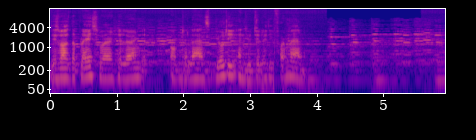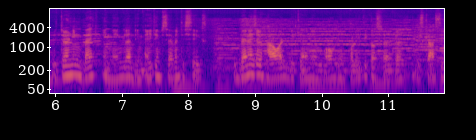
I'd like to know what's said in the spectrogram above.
This was the place where he learned of the land's beauty and utility for man. Returning back in England in 1876, Ebenezer Howard became involved in political circles discussing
